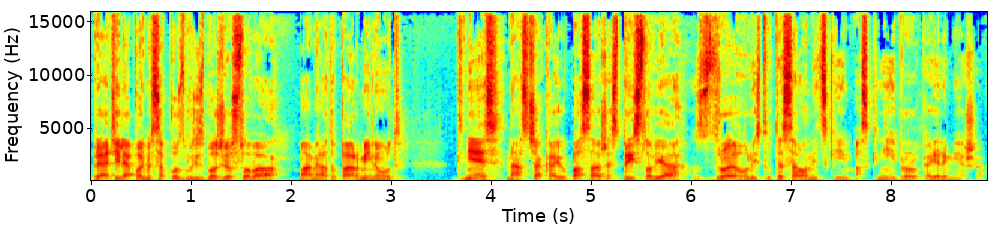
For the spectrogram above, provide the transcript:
Priatelia, poďme sa pozbudiť z Božieho slova. Máme na to pár minút. Dnes nás čakajú pasáže z príslovia, z druhého listu Tesalonickým a z knihy proroka Jeremiaša.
